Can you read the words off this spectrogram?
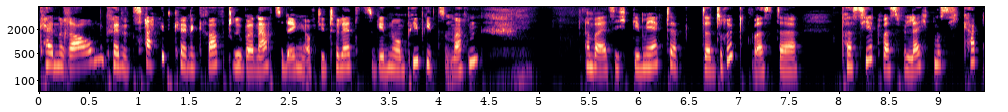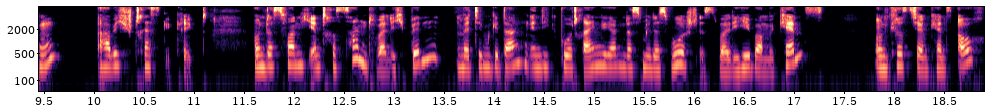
keinen Raum, keine Zeit, keine Kraft drüber nachzudenken, auf die Toilette zu gehen, nur um Pipi zu machen. Aber als ich gemerkt habe, da drückt was, da passiert was, vielleicht muss ich kacken, habe ich Stress gekriegt. Und das fand ich interessant, weil ich bin mit dem Gedanken in die Geburt reingegangen, dass mir das wurscht ist, weil die Hebamme kennt's und Christian kennt's auch.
